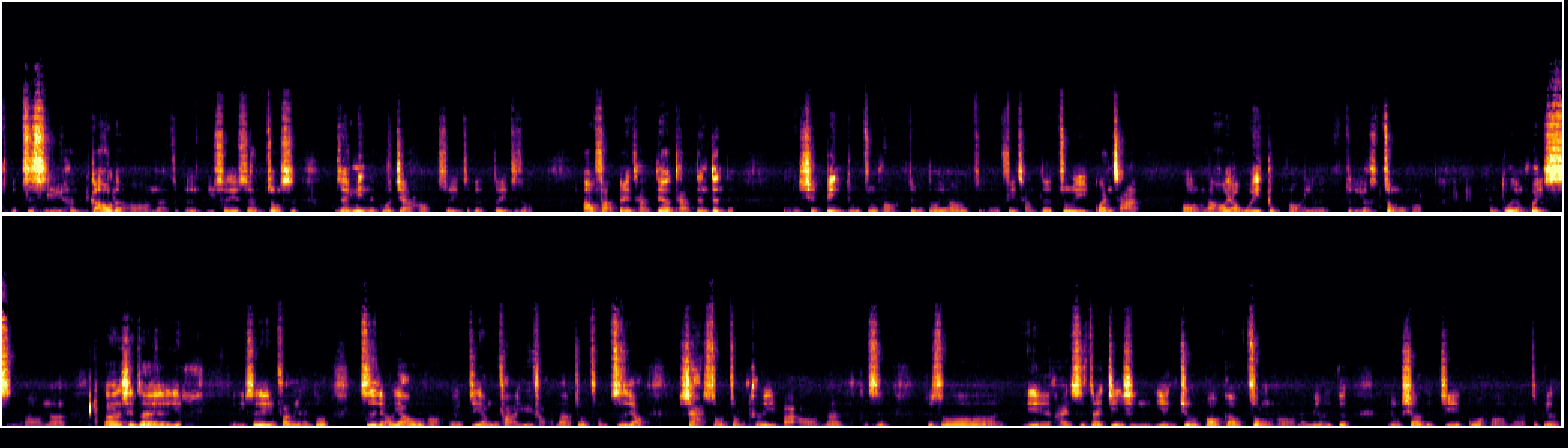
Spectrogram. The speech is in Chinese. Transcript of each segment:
这个致死率很高的哦。那这个以色列是很重视人命的国家哈，所以这个对这种 Alpha、Beta、Delta 等等的一些病毒株哈，这个都要这个非常的注意观察哦，然后要围堵哈，因为这个要是中了哈。很多人会死哦，那当然现在也以色列也发明很多治疗药物哈，呃，既然无法预防，那就从治疗下手总可以吧？哦，那可是就说也还是在进行研究报告中哈，还没有一个有效的结果哈。那这个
